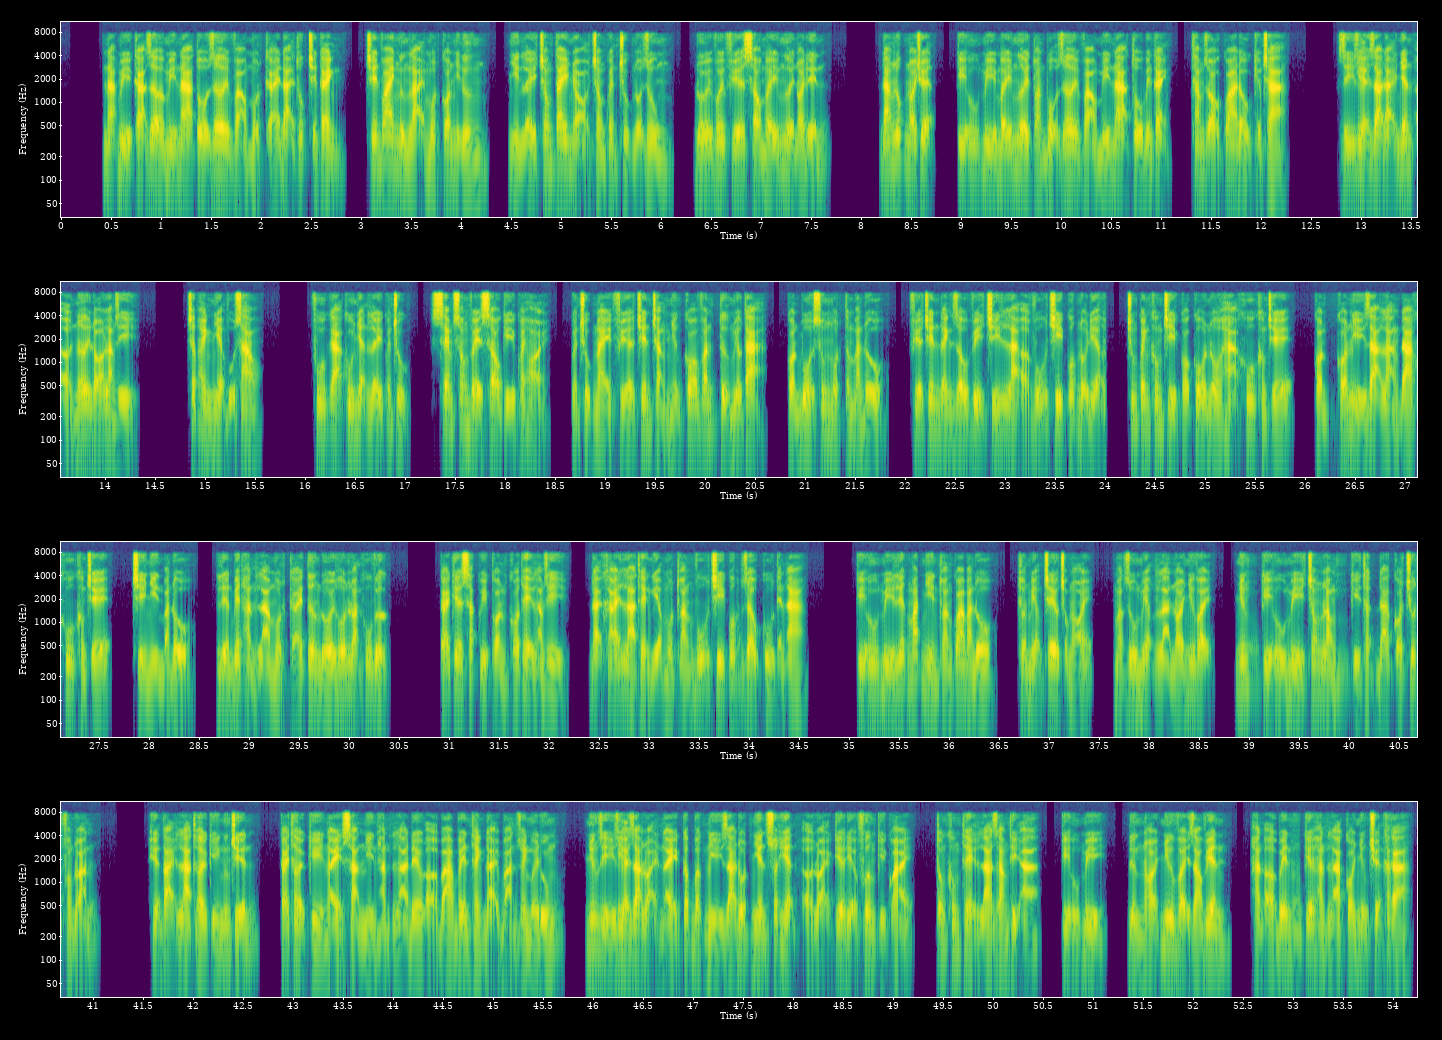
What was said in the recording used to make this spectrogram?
Nạ mỹ cạ giờ mỹ nạ tổ rơi vào một cái đại thúc trên cảnh, trên vai ngừng lại một con nhị lương, nhìn lấy trong tay nhỏ trong quyển trục nội dung, đối với phía sau mấy người nói đến. Đang lúc nói chuyện kỳ u mỹ mấy người toàn bộ rơi vào mỹ nạ tổ bên cạnh, thăm dò qua đầu kiểm tra. Dì dì dạ đại nhân ở nơi đó làm gì? Chấp hành nhiệm vụ sao? Phu gạ cụ nhận lấy quyển trục, xem xong về sau kỳ quái hỏi, quyển trục này phía trên chẳng những co văn tự miêu tả, còn bổ sung một tấm bản đồ, phía trên đánh dấu vị trí là ở vũ tri quốc nội địa, chung quanh không chỉ có cổ nổ hạ khu không chế, còn có nỉ dạ làng đá khu không chế, chỉ nhìn bản đồ, liền biết hẳn là một cái tương đối hỗn loạn khu vực. Cái kia sắc quỷ còn có thể làm gì? Đại khái là thể nghiệm một thoáng vũ tri quốc dậu cụ tèn a. Kỳ u mỹ liếc mắt nhìn thoáng qua bản đồ thuận miệng t r e o chọc nói, mặc dù miệng là nói như vậy, nhưng kỳ ủ mị trong lòng kỳ thật đã có chút phỏng đoán. Hiện tại là thời kỳ ngưng chiến, cái thời kỳ này sạn nhìn hẳn là đều ở ba bên thành đại bản doanh mới đúng, nhưng gì dì ra loại này cấp bậc nhị dạ đột nhiên xuất hiện ở loại kia địa phương kỳ quái, tổng không thể là giám thị a, kỳ u mi đừng nói như vậy giáo viên, hắn ở bên kia hẳn là có những chuyện khác a.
